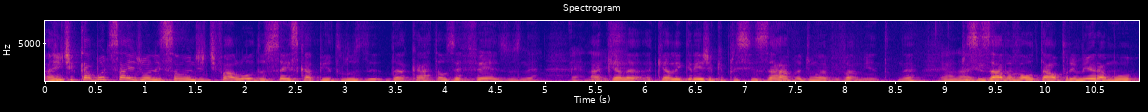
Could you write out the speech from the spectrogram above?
a gente acabou de sair de uma lição onde a gente falou dos seis capítulos de, da carta aos Efésios, né? Aquela, aquela igreja que precisava de um avivamento, né? Precisava voltar ao primeiro amor,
